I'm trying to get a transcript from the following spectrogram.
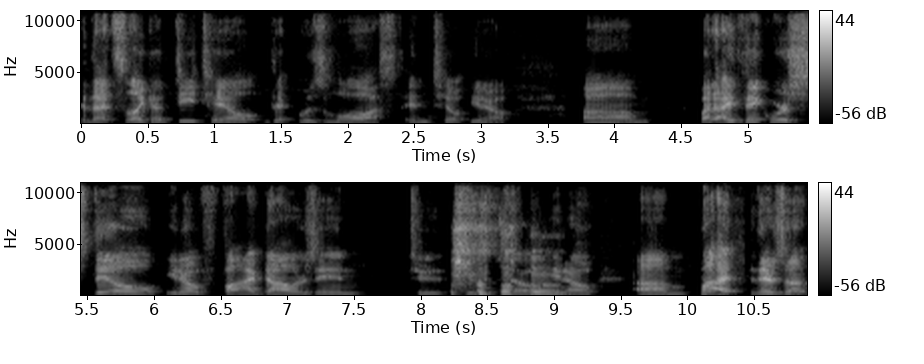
that's like a detail that was lost until you know. Um, but I think we're still, you know, five dollars in to, to so you know. Um, but there's a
